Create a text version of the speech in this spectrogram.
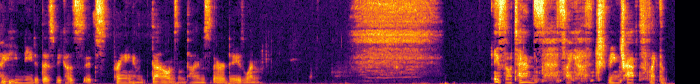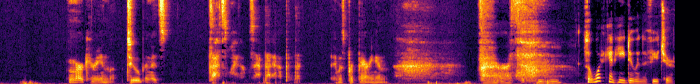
He mm-hmm. needed this because it's bringing him down. Sometimes there are days when he's so tense. It's like being trapped like the mercury in the tube, and it's that's why that was that happened. That it was preparing him for Earth. Mm-hmm. So what can he do in the future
